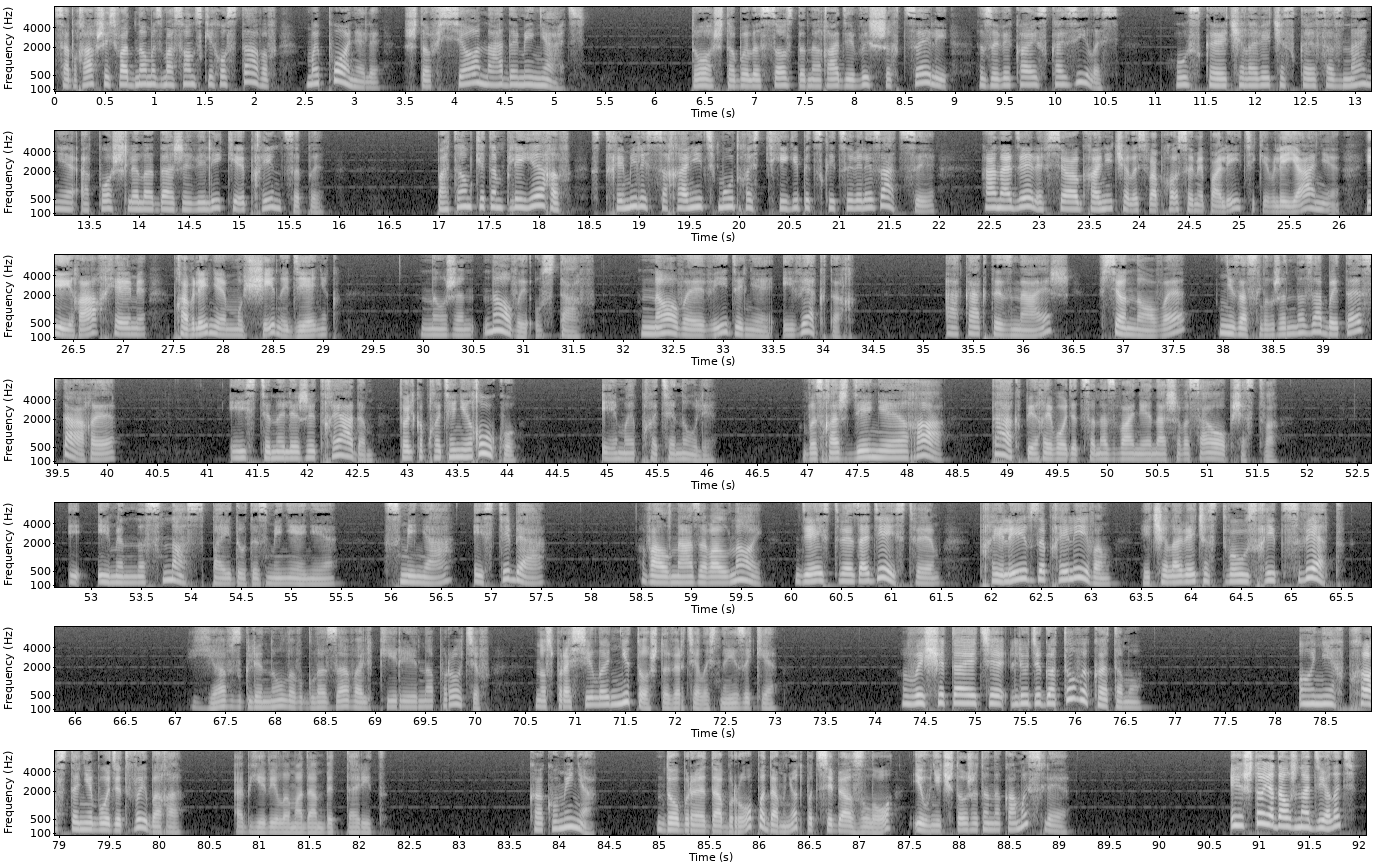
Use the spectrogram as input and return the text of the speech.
Собравшись в одном из масонских уставов, мы поняли, что все надо менять. То, что было создано ради высших целей, за века исказилось. Узкое человеческое сознание опошлило даже великие принципы. Потомки тамплиеров стремились сохранить мудрость египетской цивилизации, а на деле все ограничилось вопросами политики, влияния, иерархиями, правлением мужчин и денег. Нужен новый устав, новое видение и вектор. А как ты знаешь, все новое незаслуженно забытое старое. Истина лежит рядом, только протяни руку. И мы протянули. Возрождение Ра — так переводится название нашего сообщества. И именно с нас пойдут изменения. С меня и с тебя. Волна за волной, действие за действием, прилив за приливом, и человечество узрит свет — я взглянула в глаза Валькирии напротив, но спросила не то, что вертелось на языке. «Вы считаете, люди готовы к этому?» «У них просто не будет выбора», — объявила мадам Бетторит. «Как у меня. Доброе добро подомнет под себя зло и уничтожит инакомыслие». «И что я должна делать?»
